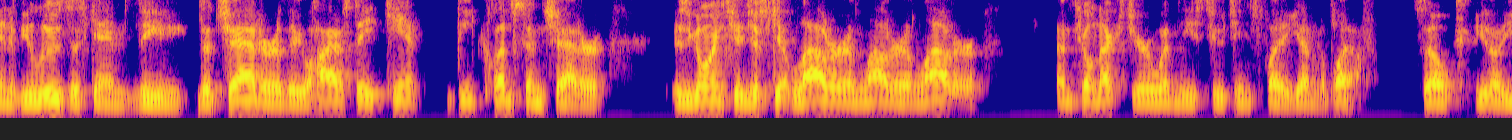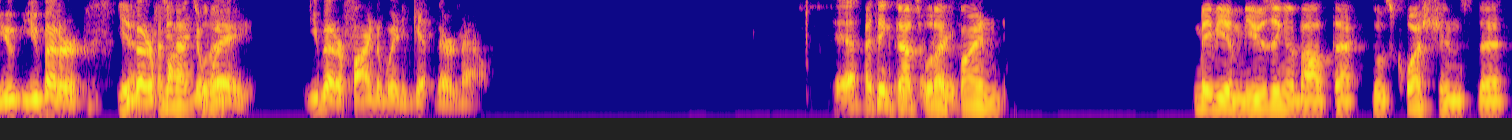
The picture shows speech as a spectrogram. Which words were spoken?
and if you lose this game, the the chatter, the Ohio State can't beat Clemson chatter, is going to just get louder and louder and louder until next year when these two teams play again in the playoff. So you know you you better yeah, you better I mean, find a way. I, you better find a way to get there now. Yeah, I think that's what I find maybe amusing about that those questions that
